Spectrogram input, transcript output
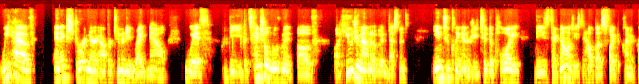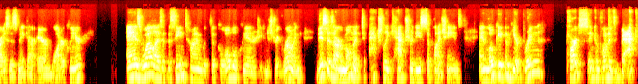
we have an extraordinary opportunity right now with the potential movement of a huge amount of investment into clean energy to deploy these technologies to help us fight the climate crisis, make our air and water cleaner, as well as at the same time with the global clean energy industry growing. This is our moment to actually capture these supply chains and locate them here, bring parts and components back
